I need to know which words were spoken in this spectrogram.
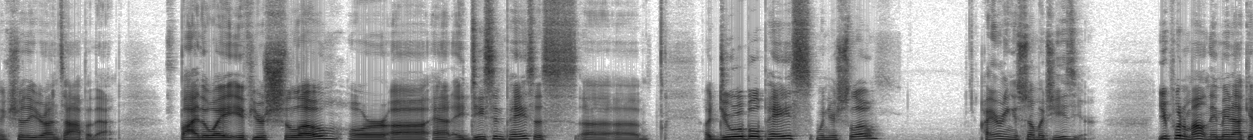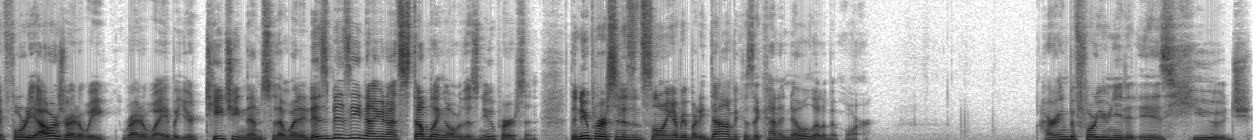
Make sure that you're on top of that. By the way, if you're slow or uh, at a decent pace, a, uh, uh, a doable pace when you're slow, hiring is so much easier. You put them out and they may not get 40 hours right a week right away, but you're teaching them so that when it is busy, now you're not stumbling over this new person. The new person isn't slowing everybody down because they kind of know a little bit more. Hiring before you need it is huge.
